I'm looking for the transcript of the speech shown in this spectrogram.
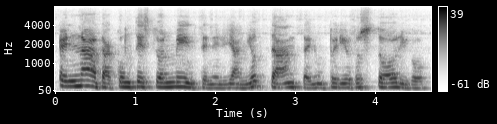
È nata contestualmente negli anni Ottanta, in un periodo storico,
